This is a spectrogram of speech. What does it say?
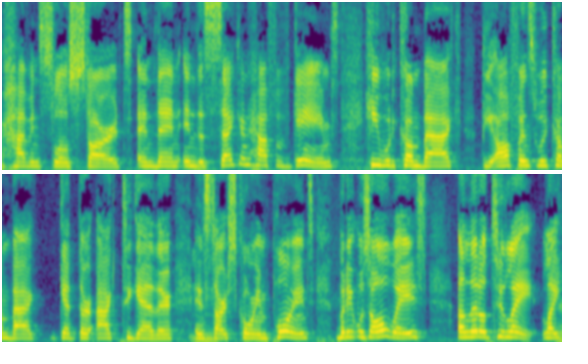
having slow starts, and then in the second half of games, he would come back. The offense would come back, get their act together, Mm-hmm. and start scoring points. But it was always a little too late. Like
